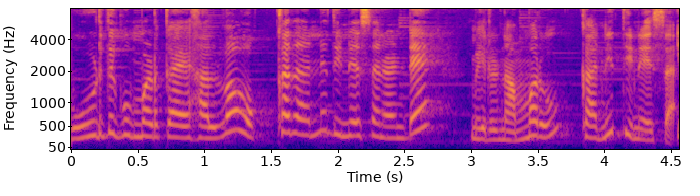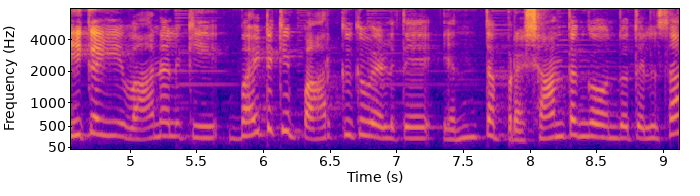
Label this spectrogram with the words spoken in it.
బూడిద గుమ్మడికాయ హల్వా ఒక్కదాన్ని తినేసానంటే మీరు నమ్మరు కానీ తినేసా ఇక ఈ వానలకి బయటికి పార్కుకి వెళితే ఎంత ప్రశాంతంగా ఉందో తెలుసా?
